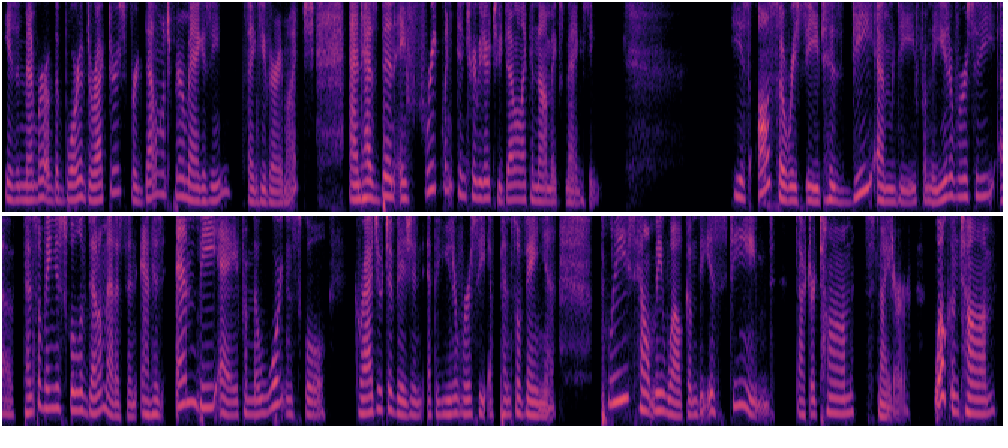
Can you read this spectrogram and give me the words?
He is a member of the board of directors for Dental Entrepreneur Magazine. Thank you very much. And has been a frequent contributor to Dental Economics Magazine. He has also received his DMD from the University of Pennsylvania School of Dental Medicine and his MBA from the Wharton School Graduate Division at the University of Pennsylvania. Please help me welcome the esteemed Dr. Tom Snyder. Welcome, Tom.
